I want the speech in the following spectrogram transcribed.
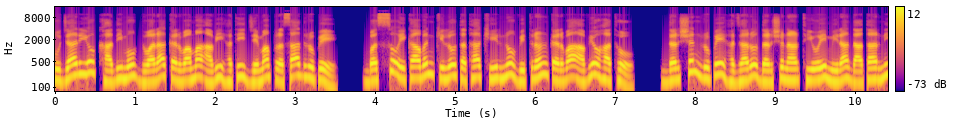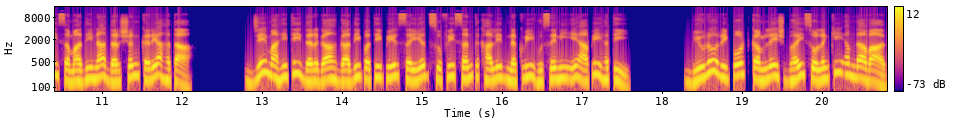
પૂજારીઓ ખાદીમો દ્વારા કરવામાં આવી હતી જેમાં પ્રસાદ રૂપે બસો એકાવન કિલો તથા ખીરનો વિતરણ કરવા આવ્યો હતો. દર્શન રૂપે હજારો દર્શનાર્થીઓએ મીરા દાતારની સમાધિના દર્શન કર્યા હતા. જે માહિતી દરગાહ ગાદીપતિ પીર સૈયદ સુફી સંત ખાલિદ નકવી હુસેનીએ આપી હતી. Bureau report Kamleshbhai Solanki Ahmedabad.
